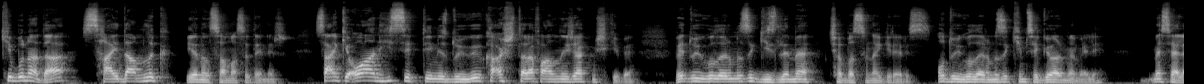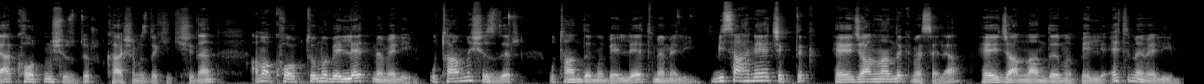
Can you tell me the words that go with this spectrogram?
Ki buna da saydamlık yanılsaması denir. Sanki o an hissettiğimiz duyguyu karşı taraf anlayacakmış gibi ve duygularımızı gizleme çabasına gireriz. O duygularımızı kimse görmemeli. Mesela korkmuşuzdur karşımızdaki kişiden ama korktuğumu belli etmemeliyim. Utanmışızdır utandığımı belli etmemeliyim. Bir sahneye çıktık, heyecanlandık mesela. Heyecanlandığımı belli etmemeliyim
